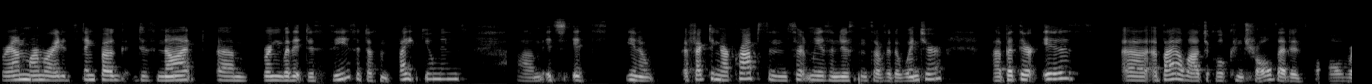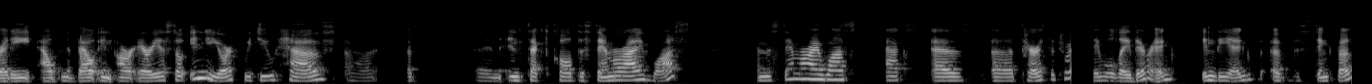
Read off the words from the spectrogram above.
brown marmorated stink bug does not um, bring with it disease. It doesn't bite humans. Um, it's it's you know affecting our crops and certainly is a nuisance over the winter. Uh, but there is a, a, biological control that is already out and about in our area. So in New York, we do have uh, a, an insect called the samurai wasp. And the samurai wasp acts as a parasitoid. They will lay their eggs in the eggs of the stink bug.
